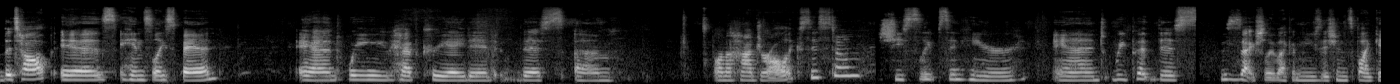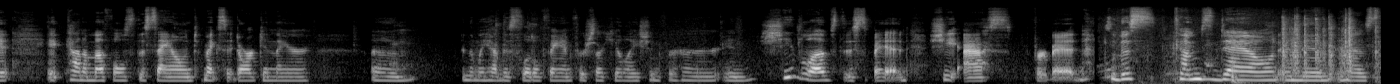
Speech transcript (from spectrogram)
The top is Hensley's bed and we have created this um, on a hydraulic system. She sleeps in here and we put this, this is actually like a musician's blanket. It kind of muffles the sound, makes it dark in there. Um, and then we have this little fan for circulation for her and she loves this bed. She asks for bed. So this comes down and then it has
